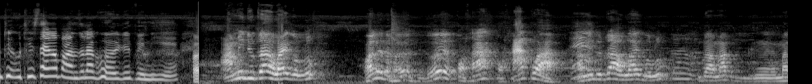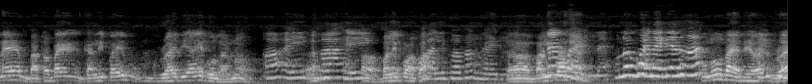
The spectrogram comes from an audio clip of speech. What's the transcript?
উঠি উঠিছে আকৌ পাঞ্জলৰ ঘড়ীটো পিন্ধিয়ে। আমি দুটা ওলাই গ'লো। হয়নে নহয় ঐ কথা কথা কোৱা আমি দুটা ওলাই গ'লো কিন্তু আমাক মানে বাটৰ পৰাই গালি পাৰি ঘূৰাই দিয়াই গ'ল আৰু ন বালিপৰা পৰা ঘূৰাই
